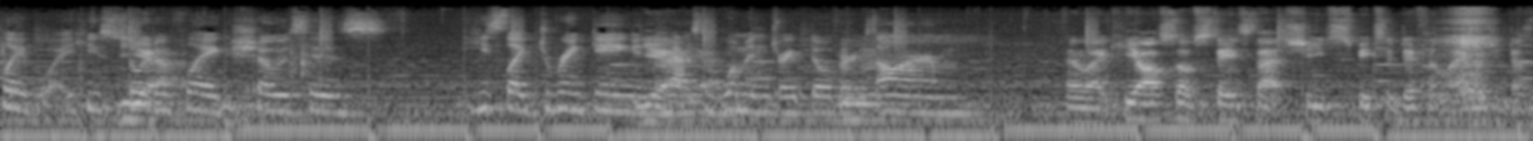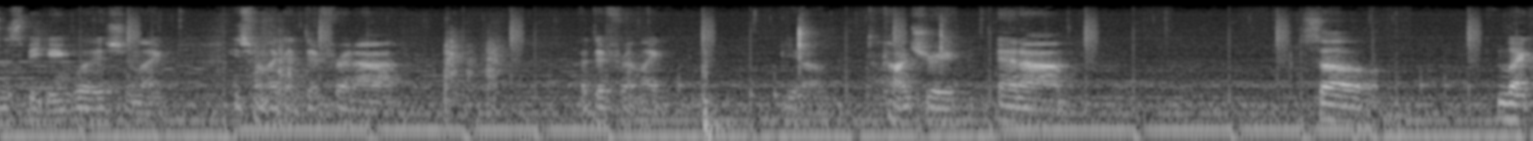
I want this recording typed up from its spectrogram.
Playboy. He sort Yeah. of like shows his. He's like drinking, and Yeah, he has yeah. a woman draped over his Mhm. arm. and like he also states that she speaks a different language and doesn't speak English and like he's from like a different uh a different like you know country and um so like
